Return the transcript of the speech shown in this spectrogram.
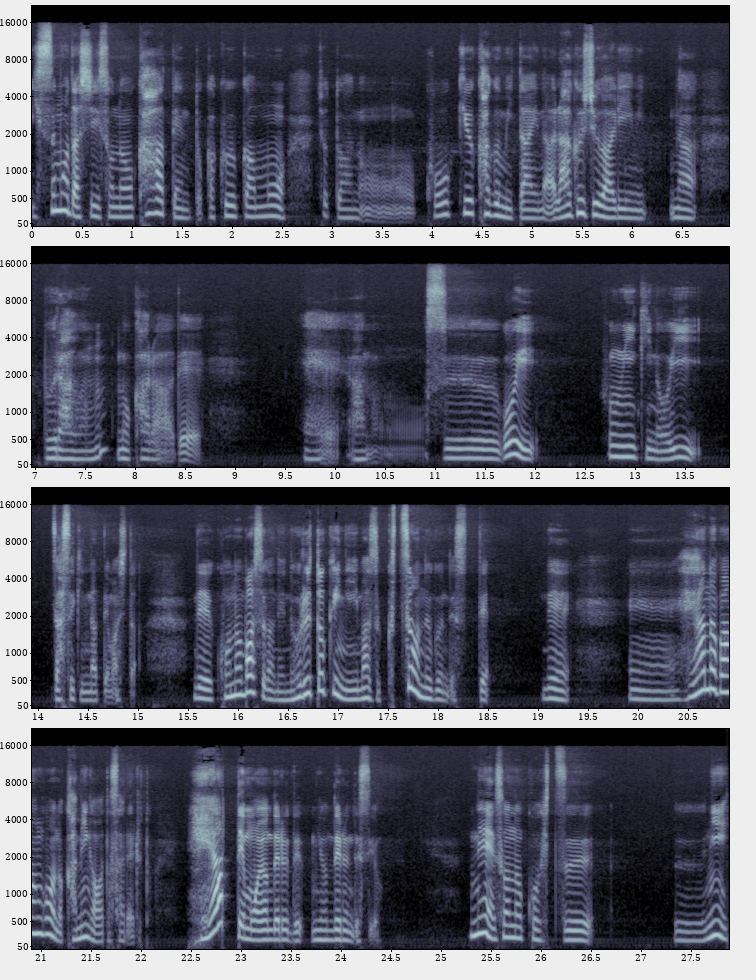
椅子もだし、そのカーテンとか空間も、ちょっとあの、高級家具みたいな、ラグジュアリーなブラウンのカラーで、えー、あのー、すごい雰囲気のいい座席になってました。で、このバスがね、乗るときにまず靴を脱ぐんですって。で、えー、部屋の番号の紙が渡されると。部屋ってもう呼んでるで、呼んでるんですよ。ねその個室に一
